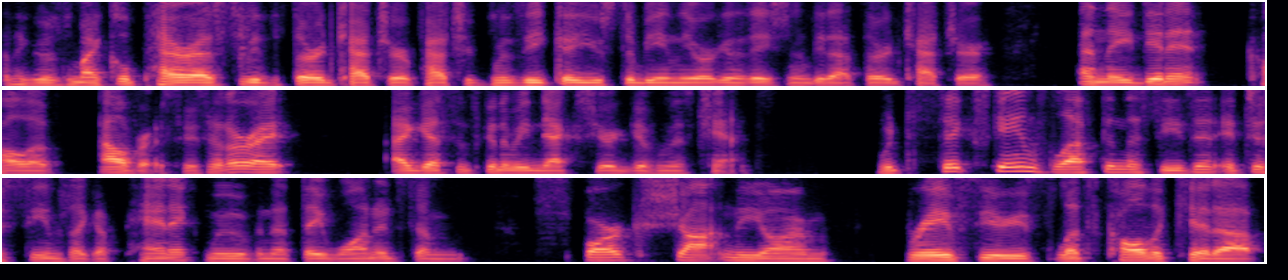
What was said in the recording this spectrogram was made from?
I think it was Michael Perez to be the third catcher. Patrick Mazeika used to be in the organization to be that third catcher. And they didn't call up Alvarez. They said, all right, I guess it's going to be next year. Give him his chance. With six games left in the season, it just seems like a panic move and that they wanted some spark shot in the arm, brave series. Let's call the kid up.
